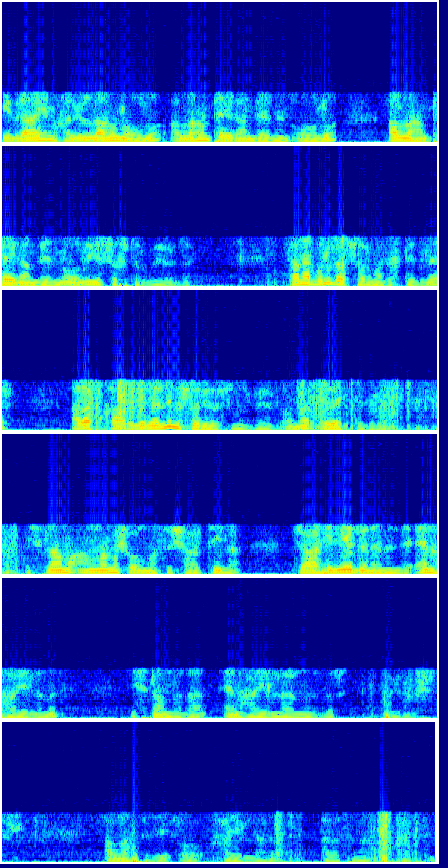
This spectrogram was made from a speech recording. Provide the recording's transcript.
İbrahim Halilullah'ın oğlu, Allah'ın peygamberinin oğlu, Allah'ın peygamberinin oğlu Yusuf'tur buyurdu. Sana bunu da sormadık dediler. Arap kabilelerini mi soruyorsunuz buyurdu. Onlar evet dediler. İslam'ı anlamış olması şartıyla cahiliye döneminde en hayırlınız, İslam'da da en hayırlarınızdır buyurmuştur. Allah bizi o hayırların arasına katsın.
